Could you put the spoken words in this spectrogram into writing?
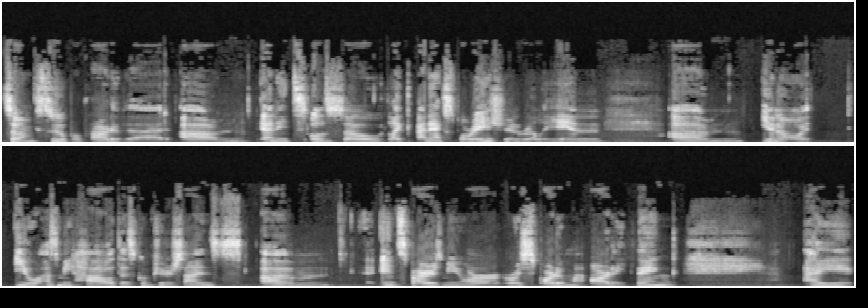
So I'm super proud of that. Um, and it's also like an exploration, really. In um, you know, you ask me how does computer science um, inspires me or or is part of my art. I think I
